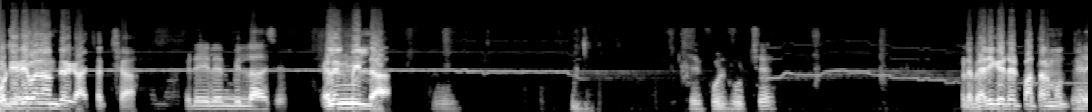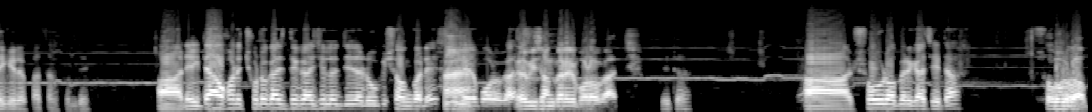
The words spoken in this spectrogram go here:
কোটি দেবানন্দের গাছ আচ্ছা। এটা এলেন বিল্লা আছে। এলেন। এই ফুল ফুটছে। ভ্যারিগেটেড পাতার মধ্যে। ভেড়েগেড়ে পাতার মধ্যে। আর এইটা ওখানে ছোট গাছ দেখা হয়েছিল যে রবি শঙ্করে হ্যাঁ। বড় গাছ। রবিশঙ্করের বড় গাছ। এটা। আর সৌরভের গাছ এটা। সৌরভ।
